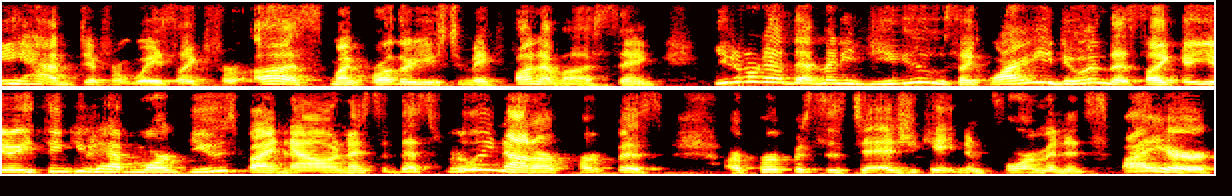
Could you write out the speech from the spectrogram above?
we have different ways. Like for us, my brother used to make fun of us saying, You don't have that many views. Like, why are you doing this? Like, you know, you think you'd have more views by now. And I said, That's really not our purpose. Our purpose is to educate and inform and inspire.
